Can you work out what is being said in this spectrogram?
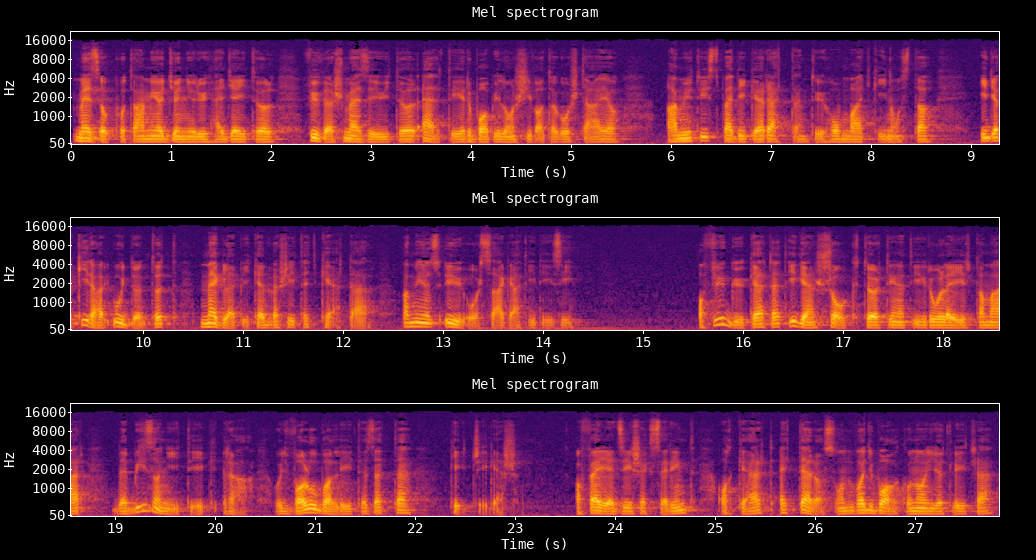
Mezopotámia gyönyörű hegyeitől, füves mezőitől eltér Babilon sivatagos tája, Amütiszt pedig rettentő honvágy kínoszta, így a király úgy döntött, meglepi kedvesít egy kerttel, ami az ő országát idézi. A függőkertet igen sok történetíró leírta már, de bizonyíték rá, hogy valóban létezette, kétséges. A feljegyzések szerint a kert egy teraszon vagy balkonon jött létre,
